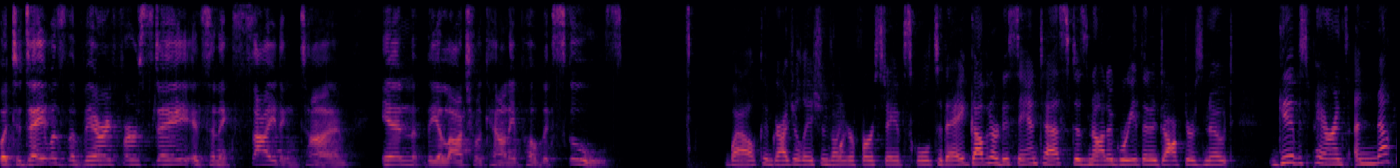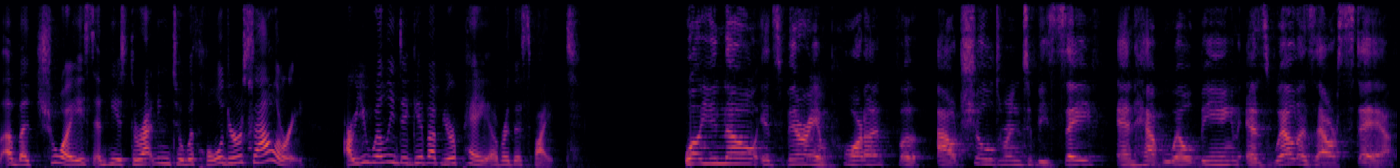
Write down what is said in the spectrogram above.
But today was the very first day. It's an exciting time in the Alachua County Public Schools. Well, congratulations on your first day of school today. Governor DeSantis does not agree that a doctor's note gives parents enough of a choice, and he is threatening to withhold your salary. Are you willing to give up your pay over this fight? Well, you know, it's very important for our children to be safe and have well being as well as our staff.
